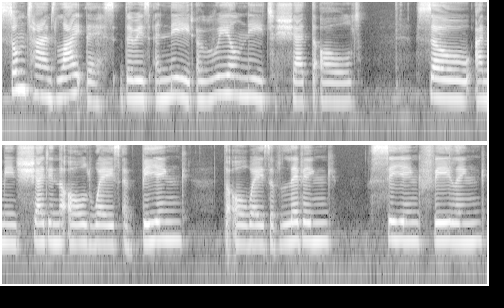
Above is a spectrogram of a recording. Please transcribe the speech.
sometimes like this, there is a need, a real need to shed the old. So, I mean, shedding the old ways of being, the old ways of living, seeing, feeling,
